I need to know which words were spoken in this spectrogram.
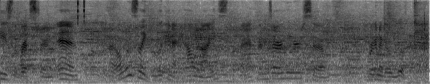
use the restroom. And I always like looking at how nice the bathrooms are here, so we're gonna go look.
